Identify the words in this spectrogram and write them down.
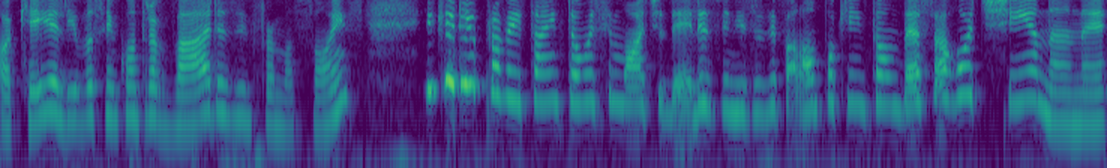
ok? Ali você encontra várias informações. E queria aproveitar então esse mote deles, Vinícius, e falar um pouquinho então dessa rotina, né?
